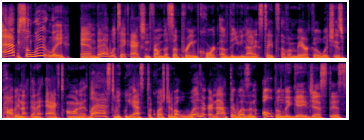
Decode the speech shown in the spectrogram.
Absolutely. And that would take action from the Supreme Court of the United States of America, which is probably not going to act on it. Last week, we asked the question about whether or not there was an openly gay justice.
